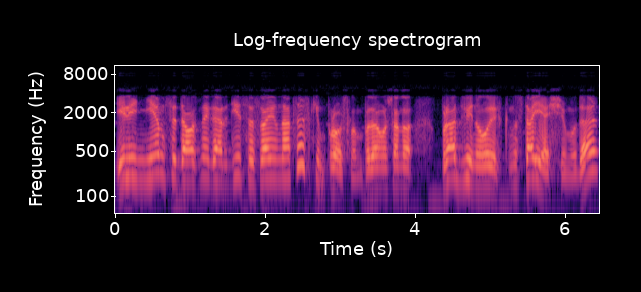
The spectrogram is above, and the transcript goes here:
Или немцы должны гордиться своим нацистским прошлым, потому что оно продвинуло их к настоящему, да?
